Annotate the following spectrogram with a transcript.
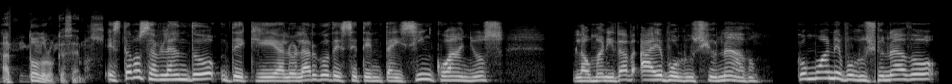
a todo lo que hacemos. Estamos hablando de que a lo largo de 75 años, la humanidad ha evolucionado cómo han evolucionado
